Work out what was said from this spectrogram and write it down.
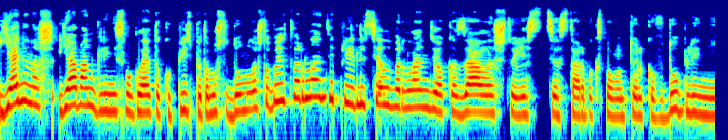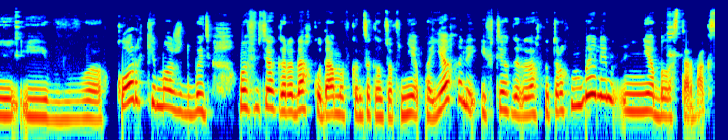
я, не наш... я в Англии не смогла это купить, потому что думала, что будет в Ирландии. Прилетела в Ирландию, оказалось, что есть Starbucks, по-моему, только в Дублине и в Корке, может быть. В общем, в тех городах, куда мы, в конце концов, не поехали, и в тех городах, в которых мы были, не было Starbucks.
